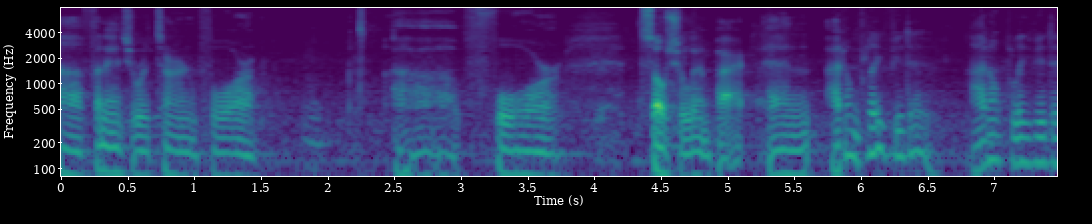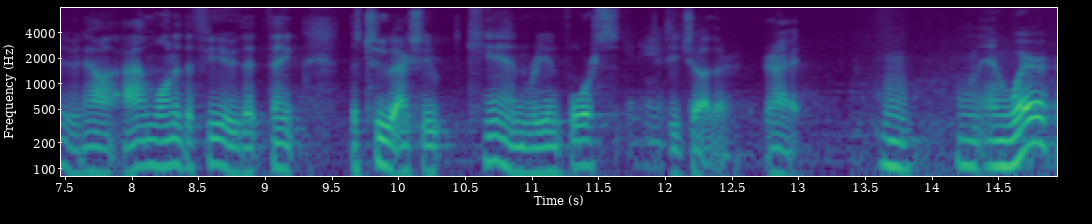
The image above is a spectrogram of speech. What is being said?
uh, financial return for, uh, for social impact. And I don't believe you do. I don't believe you do. Now, I'm one of the few that think the two actually can reinforce each other. Right. Mm, And where,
